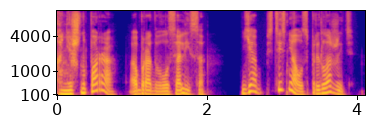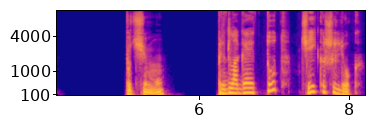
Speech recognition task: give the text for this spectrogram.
«Конечно, пора», — обрадовалась Алиса. «Я стеснялась предложить». «Почему?» «Предлагает тот, чей кошелек.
